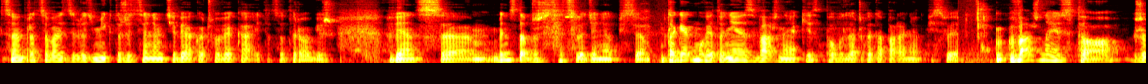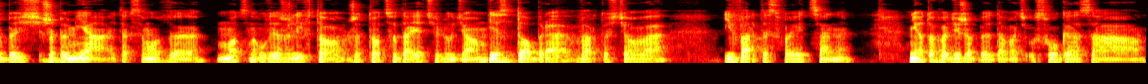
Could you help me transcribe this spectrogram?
Chcemy pracować z ludźmi, którzy cenią ciebie jako człowieka i to, co ty robisz. Więc, więc dobrze, że tacy ludzie nie odpisują. Tak jak mówię, to nie jest ważne, jaki jest powód, dlaczego ta para nie odpisuje. Ważne jest to, żebyś, żebym ja i tak samo wy mocno uwierzyli w to, że to, co dajecie ludziom, jest dobre, wartościowe i warte swojej ceny. Nie o to chodzi, żeby dawać usługę za,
